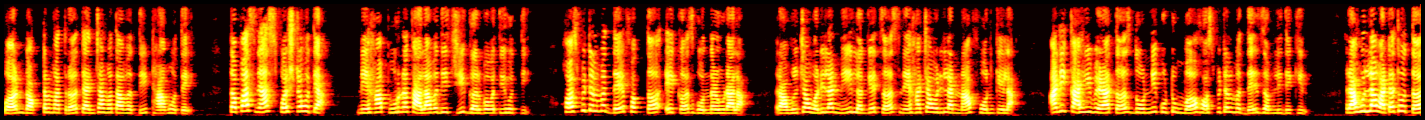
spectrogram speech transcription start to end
पण डॉक्टर मात्र त्यांच्या मतावरती ठाम होते. तपासण्या स्पष्ट होत्या. नेहा पूर्ण कालावधीची गर्भवती होती. हॉस्पिटलमध्ये फक्त एकच गोंधळ उडाला. राहुलच्या वडिलांनी लगेचच नेहाच्या वडिलांना फोन केला. आणि काही वेळातच दोन्ही कुटुंब हॉस्पिटलमध्ये जमली देखील. राहुलला वाटत होतं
